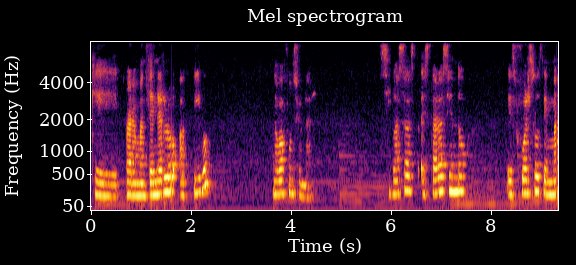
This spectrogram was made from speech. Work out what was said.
que para mantenerlo activo no va a funcionar. Si vas a estar haciendo esfuerzos de más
